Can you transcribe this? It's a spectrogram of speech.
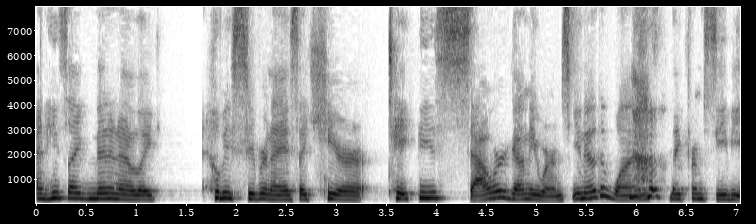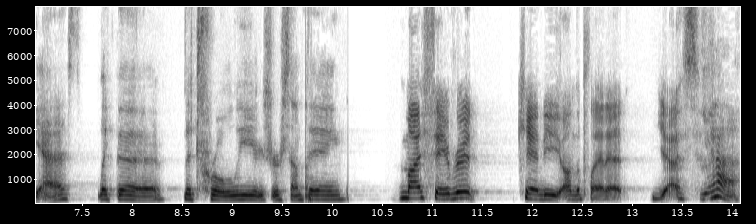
And he's like, no, no, no, like he'll be super nice. Like, here, take these sour gummy worms. You know the ones like from CVS, like the the trolleys or something. My favorite candy on the planet. Yes. Yeah.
